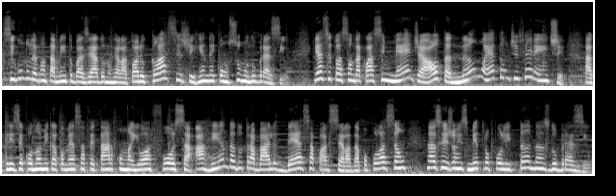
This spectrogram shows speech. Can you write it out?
segundo o levantamento baseado no relatório Classes de Renda e Consumo no Brasil. E a situação da classe média alta não é tão diferente. A crise econômica começa a afetar com maior força a renda do trabalho dessa parcela da população nas regiões metropolitanas do Brasil.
